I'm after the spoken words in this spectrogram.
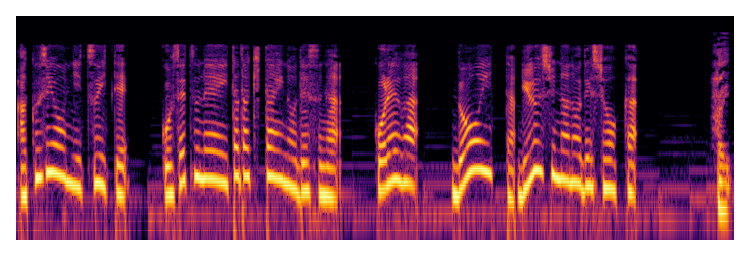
アクジオンについてご説明いただきたいのですが、これはどういった粒子なのでしょうか？はい。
